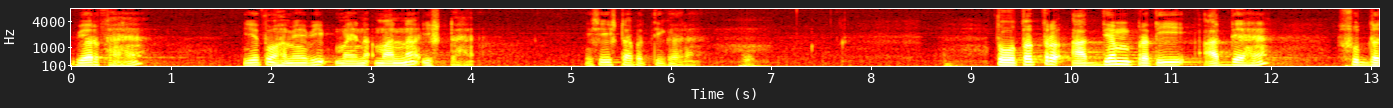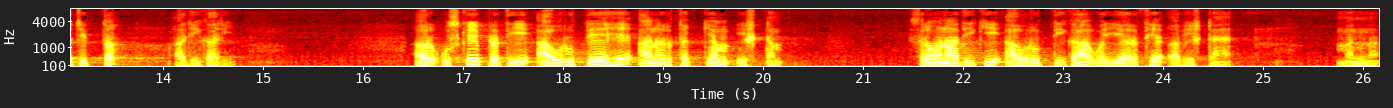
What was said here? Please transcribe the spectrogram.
व्यर्थ है, ये तो हमें भी मानना इष्ट है। इसे इष्टापत्ति कह रहे हैं। तो तत्र आद्यम प्रति आद्य है शुद्ध चित्त अधिकारी। और उसके प्रति आवृत्ते है अनर्थक्यम इष्टम। श्रवणादि की आवृत्ति का वैयर्थ्य अभिष्ट है, मानना।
